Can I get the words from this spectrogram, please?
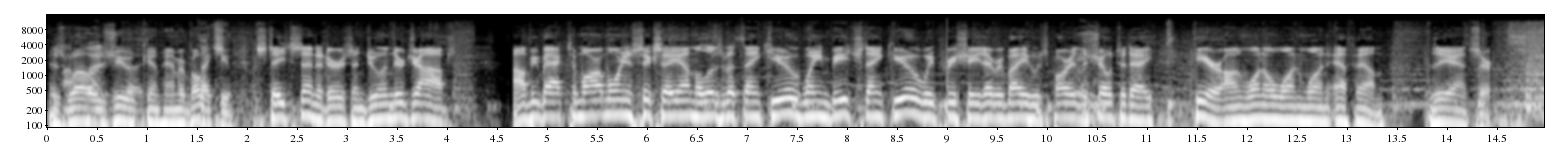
as My well as you, Dave. Kim Hammer. Both Thank you. state senators and doing their jobs. I'll be back tomorrow morning, 6 a.m. Elizabeth, thank you. Wayne Beech, thank you. We appreciate everybody who's part of the show today here on 1011 FM. The answer.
